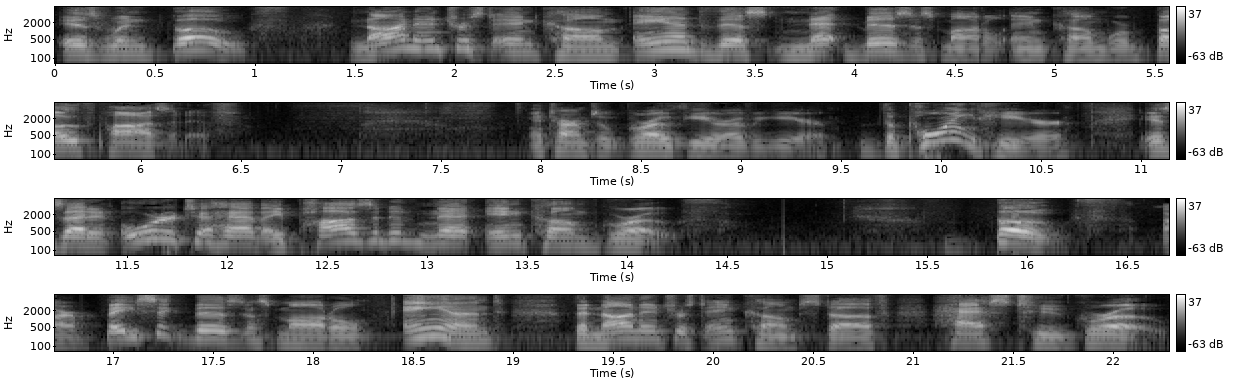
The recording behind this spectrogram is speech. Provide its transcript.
is when both non interest income and this net business model income were both positive in terms of growth year over year. The point here is that in order to have a positive net income growth, both our basic business model and the non interest income stuff has to grow.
